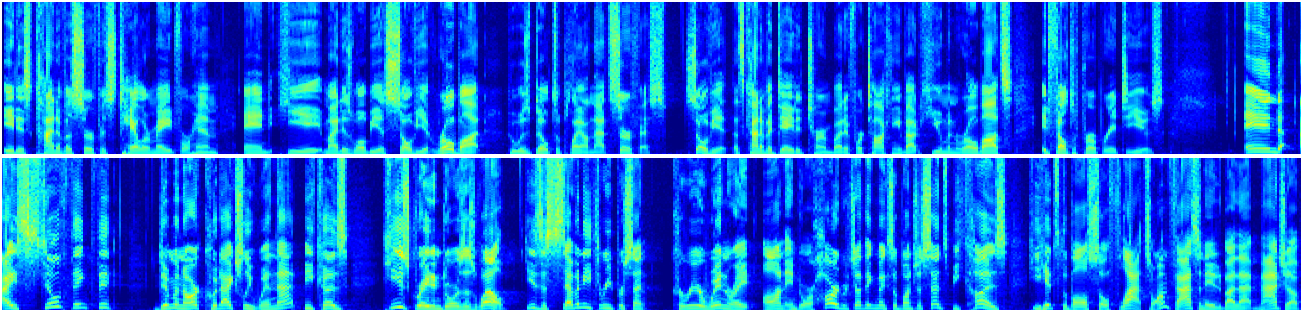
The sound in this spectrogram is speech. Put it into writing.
It is kind of a surface tailor made for him, and he might as well be a Soviet robot who was built to play on that surface. Soviet, that's kind of a dated term, but if we're talking about human robots, it felt appropriate to use. And I still think that de Minaur could actually win that because he's great indoors as well. He's a 73% career win rate on indoor hard, which I think makes a bunch of sense because he hits the ball so flat. So I'm fascinated by that matchup.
